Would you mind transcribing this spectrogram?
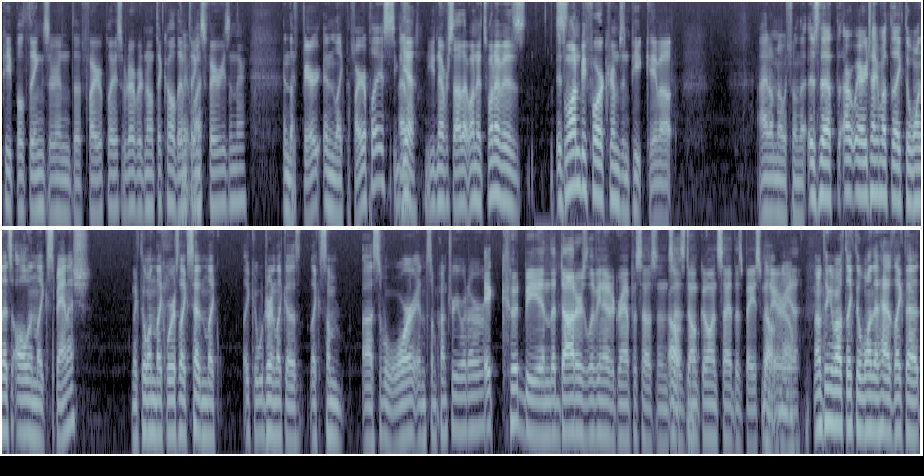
people things are in the fireplace or whatever? Don't they call them Wait, things what? fairies in there? in the fair in like the fireplace. I- yeah, you never saw that one. It's one of his. It's the one before Crimson Peak came out. I don't know which one that is. That are, are you talking about the, like the one that's all in like Spanish, like the one like where it's like set in like like during like a like some uh, civil war in some country or whatever. It could be, and the daughter's living at her grandpa's house and Oh, says, "Don't go inside this basement area." No. I'm thinking about like the one that has like the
